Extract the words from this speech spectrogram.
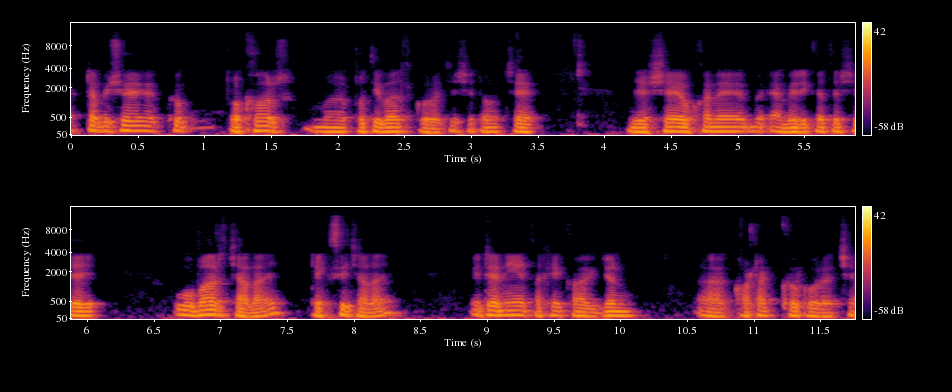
একটা বিষয়ে খুব প্রখর প্রতিবাদ করেছে, সেটা হচ্ছে যে সে ওখানে আমেরিকাতে সে উবার চালায় ট্যাক্সি চালায়। এটা নিয়ে তাকে কয়েকজন কটাক্ষ করেছে।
